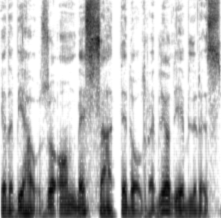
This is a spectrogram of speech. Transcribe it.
Ya da bir havuzu 15 saatte doldurabiliyor diyebiliriz.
